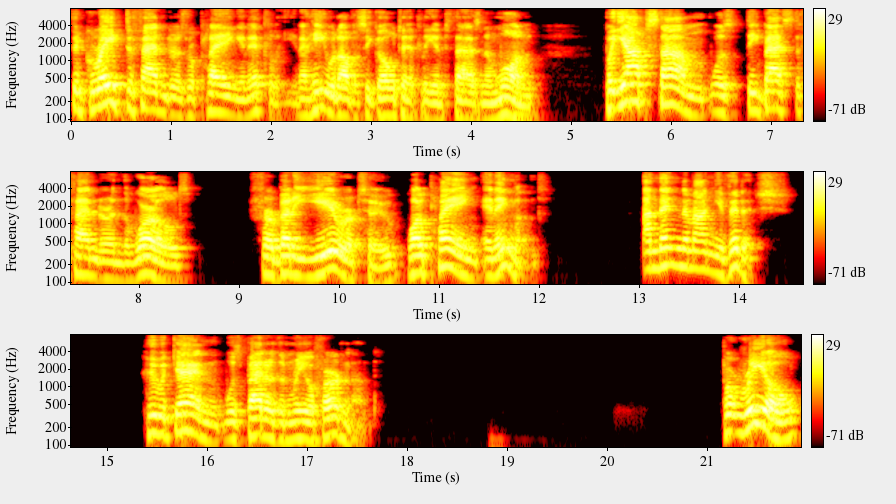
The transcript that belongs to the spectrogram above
the great defenders were playing in Italy. You know, he would obviously go to Italy in 2001. But Jaap Stam was the best defender in the world for about a year or two while playing in England. And then Nemanja Vidic, who again was better than Rio Ferdinand. But Rio,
